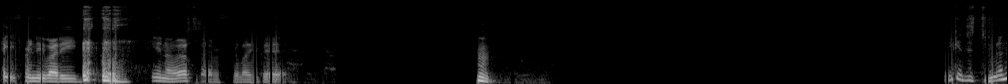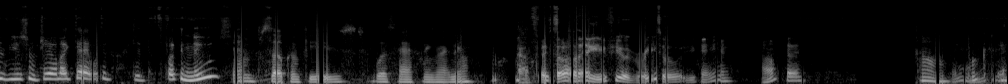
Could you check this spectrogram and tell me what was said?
hate for anybody, you know, else ever feel like that. You can just do interviews from jail like that with the, the fucking news. I'm so confused. What's happening right now? I think so. I think if you agree to it, you can. Okay. Oh, Damn, okay.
